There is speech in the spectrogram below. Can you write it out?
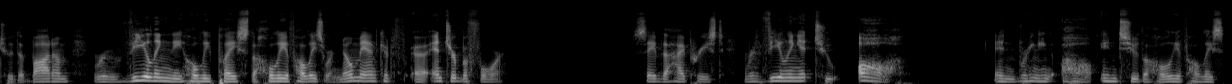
to the bottom, revealing the holy place, the Holy of Holies, where no man could uh, enter before, save the high priest, revealing it to all and bringing all into the Holy of Holies.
